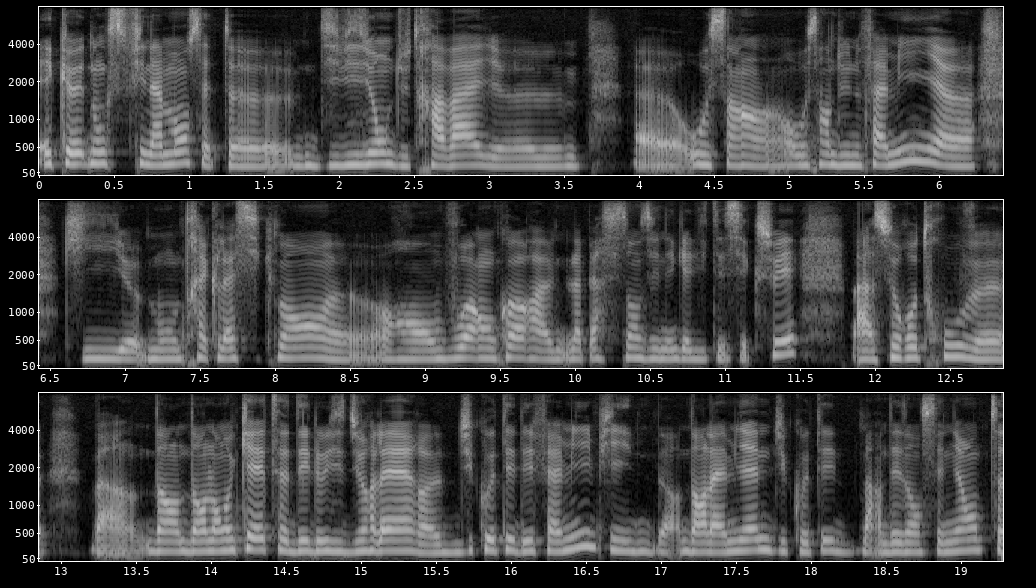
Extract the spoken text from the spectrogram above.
Et que donc finalement cette euh, division du travail euh, euh, au sein au sein d'une famille qui bon très classiquement renvoie encore à la persistance d'inégalités sexuées, bah, se retrouve bah, dans, dans l'enquête d'Héloïse Durler du côté des familles, puis dans, la mienne du côté ben, des enseignantes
